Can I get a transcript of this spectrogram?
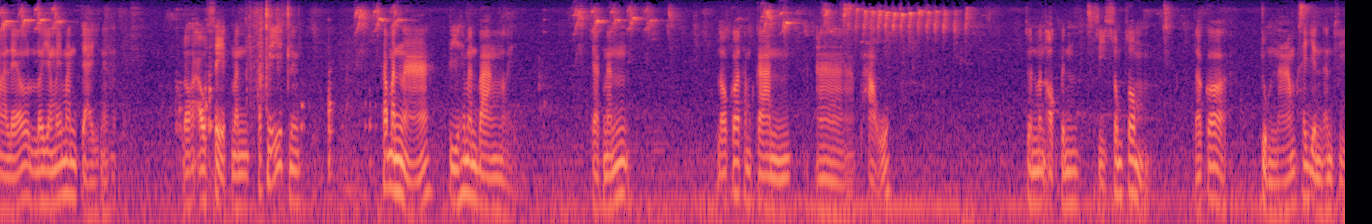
มาแล้ว เรายังไม่มั่นใจนะครับ เราเอาเศษมันสักนิดนึง ถ้ามันหนาตีให้มันบางหน่อย จากนั้นเราก็ทำการาเผา จนมันออกเป็นสีส้มๆ แล้วก็จุ่มน้ำให้เย็นทันที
